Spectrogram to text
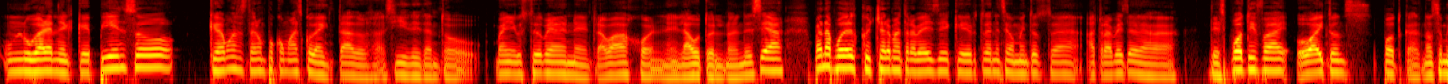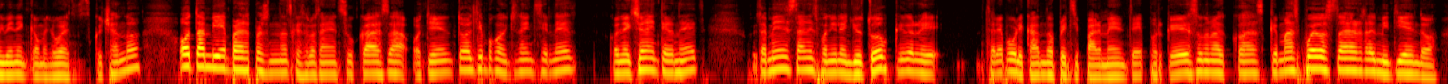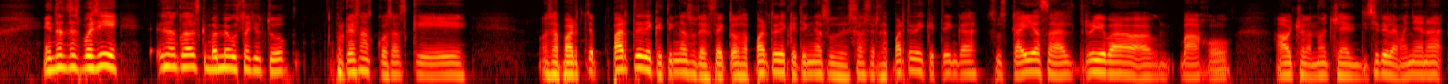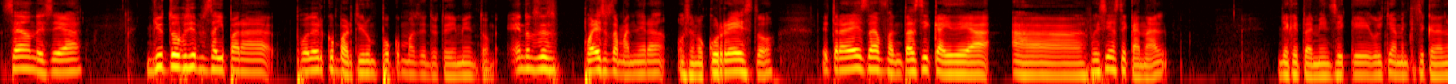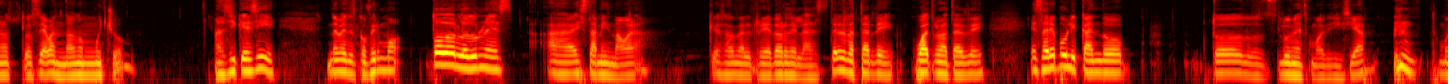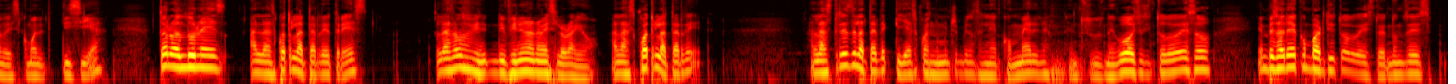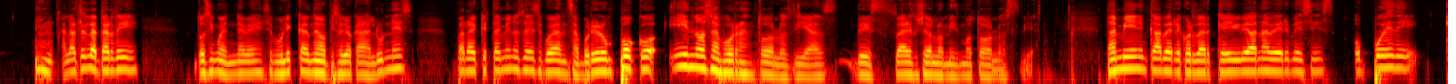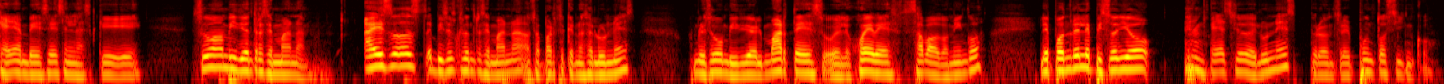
Un lugar en el que pienso que vamos a estar un poco más conectados, así de tanto, vayan, ustedes vayan en el trabajo, en el auto, en donde sea, van a poder escucharme a través de que en ese momento está a través de la de Spotify o iTunes Podcast. No sé muy bien en qué lugar están escuchando. O también para las personas que solo están en su casa o tienen todo el tiempo conexión a internet, conexión a internet, también están disponibles en YouTube, que estaré publicando principalmente, porque es una de las cosas que más puedo estar transmitiendo. Entonces, pues sí, es una de las cosas que más me gusta YouTube, porque es unas cosas que, o sea, aparte, aparte de que tenga sus defectos, aparte de que tenga sus desastres, aparte de que tenga sus caídas arriba, abajo, a 8 de la noche, a 17 de la mañana, sea donde sea, YouTube siempre está ahí para poder compartir un poco más de entretenimiento. Entonces, por esa manera, o se me ocurre esto, de traer esta fantástica idea a, pues sí, a este canal. Ya que también sé que últimamente este canal lo estoy abandonando mucho. Así que sí, una vez les confirmo, todos los lunes a esta misma hora, que son alrededor de las 3 de la tarde, 4 de la tarde, estaré publicando todos los lunes, como decía, como, decía, todos los lunes a las 4 de la tarde o 3, las vamos a definir una vez el horario. A las 4 de la tarde a las 3 de la tarde, que ya es cuando muchos empiezan a salir a comer en sus negocios y todo eso, empezaré a compartir todo esto. Entonces, a las 3 de la tarde, 2.59, se publica un nuevo episodio cada lunes para que también ustedes se puedan aburrir un poco y no se aburran todos los días de estar escuchando lo mismo todos los días. También cabe recordar que van a haber veces, o puede que hayan veces en las que suban video entre semana. A esos episodios que son entre semana, o sea, aparte que no es el lunes, le subo un video el martes o el jueves, sábado o domingo, le pondré el episodio que haya sido de lunes, pero entre el punto 5.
